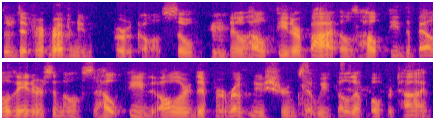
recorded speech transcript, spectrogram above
the different revenue protocols. So mm. it'll help feed our bot, it'll help feed the validators, and it'll help feed all our different revenue streams that we build up over time.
